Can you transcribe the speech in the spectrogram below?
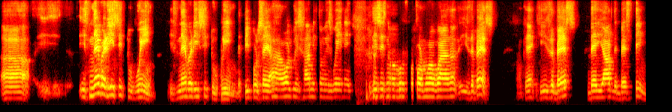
Uh, it's never easy to win. It's never easy to win. The people say, ah, always Hamilton is winning. This is not good for Formula One. He's the best. Okay, he's the best. They are the best team.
